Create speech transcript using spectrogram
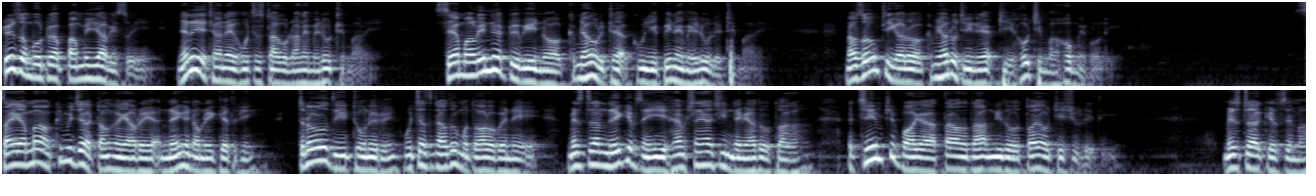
တွေ့ဆုံမှုအတွက်ပါမစ်ရပြီဆိုရင်ညနေရထားတဲ့ Winchester ကိုလာနိုင်မယ်လို့ထင်ပါတယ် ဆရာမလေးနဲ့တွေ့ပြီးတော့ခမ ्या တို့တစ်ထက်အကူအညီပေးနိုင်မယ်လို့လည်းထင်ပါတယ်နောက်ဆုံးအဖြေကတော့ခမ ्या တို့ကျင်းနေတဲ့အဖြေဟုတ်ချင်မှဟုတ်မယ်ပေါ့လေဆိုင်ယမခိမိချတောင်းခံရတဲ့အနေငယ်တောင်တွေကဲ့သို့ဖြင့်ကျွန်တော်တို့ဒီထုံးတွေတွင်ဝချစတာတို့မတော်တော့ဘဲနဲ့မစ္စတာနေဂစ်ဆန်၏ဟမ်ရှန်ယာရှိနေများတို့သွားကအချင်းဖြစ်ပွားရာတာတာအနည်းတို့တွားရောက်ကြည့်ရှုလေသည်မစ္စတာဂစ်ဆန်မှာ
